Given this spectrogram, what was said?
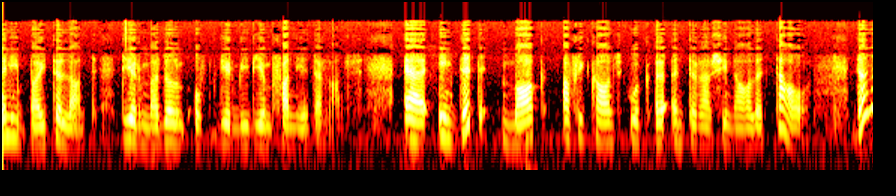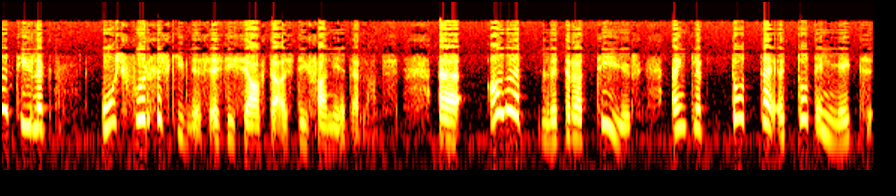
in die buiteland deur middel of deur medium van Nederlands. Uh en dit maak Afrikaans ook 'n internasionale taal. Dan natuurlik ons voorgeskiedenis is dieselfde as die van Nederlands. Uh alle literatuur eintlik tot tot en met uh,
